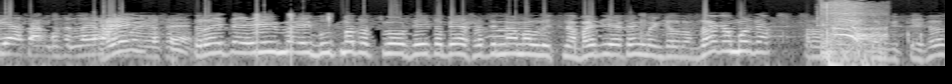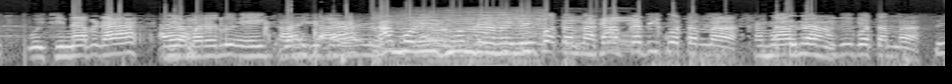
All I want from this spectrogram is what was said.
বিয়া সাঙ্গ লাগে এই, হয়ে গেছে। তোরা এই এই এই বুথ মাথা চোর এই তো বিয়া সাথে নাম আলিস না ভাই দিয়ে ঠ্যাং ভাই গেলাম যা কামড় যা। কইছি না বেটা তুই আমার এলো এই কামড় মন দিয়ে না তুই করতাম না কাম করতাম না। কাম কাম না? করতাম তুই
